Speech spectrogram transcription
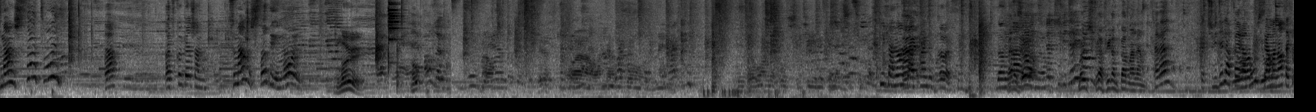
Tu manges ça, toi? Ah? En tout cas, quand j'en... Tu manges ça, des moules? Mouille! Qui t'annonce la fin d'ouvrir aussi? Donne Mais ça, moi, je ferais filer une permanente. As-tu vidé l'affaire à mousse? permanente à qui?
